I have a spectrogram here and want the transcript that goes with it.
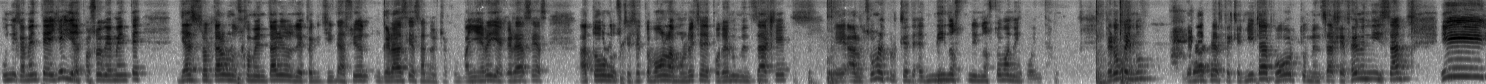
únicamente ella, y después obviamente ya se soltaron los comentarios de felicitación gracias a nuestra compañera y gracias a todos los que se tomaron la molestia de poner un mensaje eh, a los hombres porque ni nos, ni nos toman en cuenta. Pero bueno, Gracias, pequeñita, por tu mensaje feminista. Y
